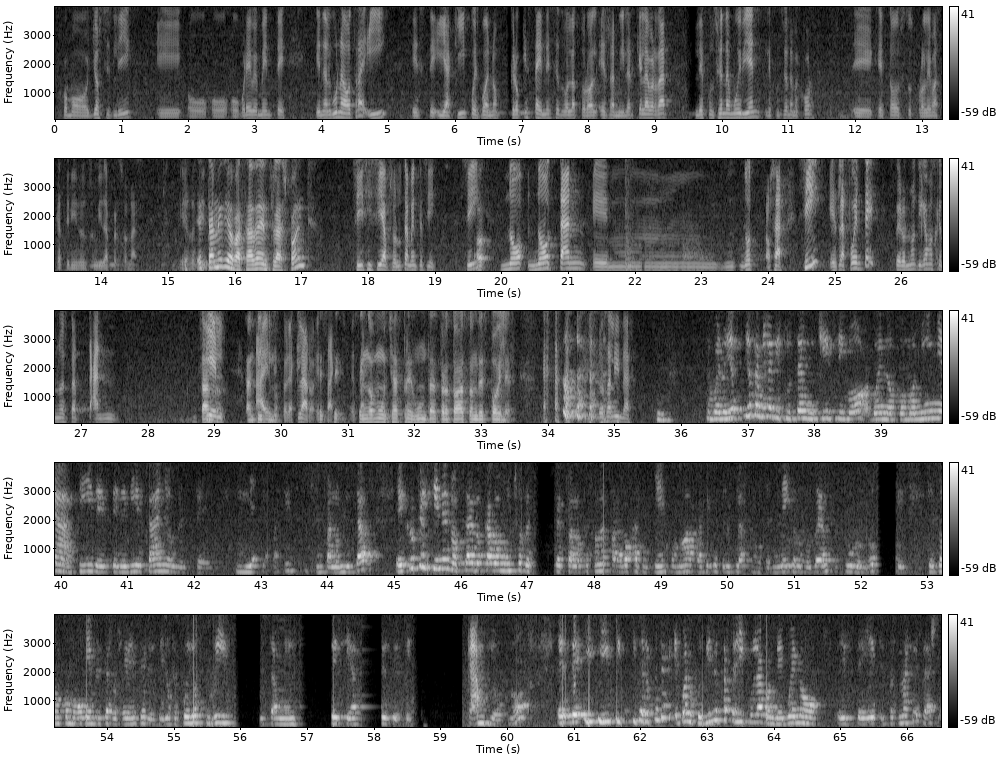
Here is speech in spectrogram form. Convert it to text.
como Justice League eh, o, brevemente en alguna otra, y, este, y aquí, pues bueno, creo que está en ese duelo actoral Ezra Miller, que la verdad le funciona muy bien, le funciona mejor eh, que todos estos problemas que ha tenido en su vida personal. ¿Está medio basada en Flashpoint? Sí, sí, sí, absolutamente sí. Sí, oh. no, no tan, eh, no, o sea, sí es la fuente, pero no digamos que no está tan Tanto, fiel tantísimo. a esa historia. Claro, exacto, exacto. Tengo muchas preguntas, pero todas son de spoiler. Rosalina. Bueno, yo, yo también la disfruté muchísimo, bueno, como niña así de, este, de 10 años este, y, y a partir sin palomitas, eh, creo que el cine nos ha educado mucho respecto a lo que son las paradojas del tiempo, ¿no? A partir de películas como Terminator Volver al Futuro, ¿no? Que, son como obviamente referentes de, lo que puede ocurrir justamente si haces este, cambios, ¿no? Este, y, y, y de repente, bueno, pues viene esta película donde, bueno, este, el personaje de Flash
